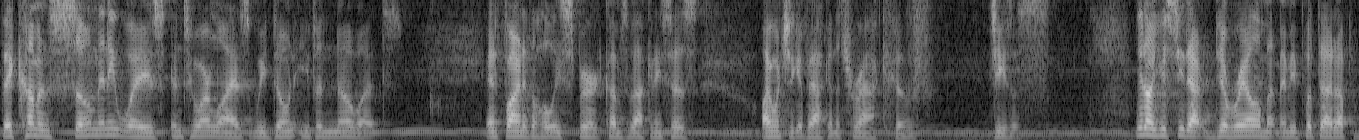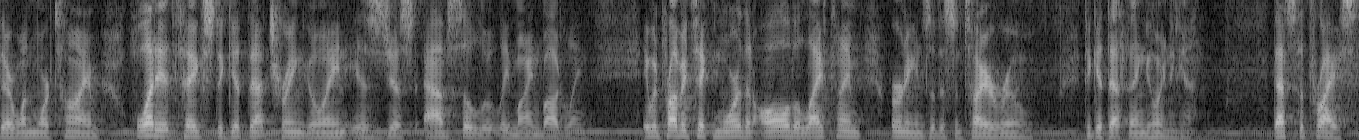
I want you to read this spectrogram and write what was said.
They come in so many ways into our lives, we don't even know it. And finally, the Holy Spirit comes back and He says, I want you to get back on the track of Jesus. You know, you see that derailment, maybe put that up there one more time. What it takes to get that train going is just absolutely mind boggling. It would probably take more than all the lifetime earnings of this entire room to get that thing going again. That's the price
